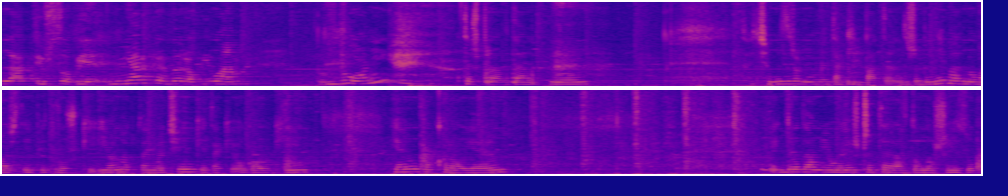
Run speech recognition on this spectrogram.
lat już sobie miarkę wyrobiłam w dłoni. Też prawda. No. Słuchajcie, my zrobimy taki patent, żeby nie marnować tej pietruszki i ona tutaj ma cienkie takie ogonki. Ja ją pokroję i dodam ją jeszcze teraz do naszej zupy.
